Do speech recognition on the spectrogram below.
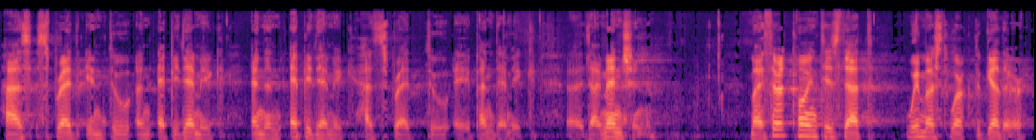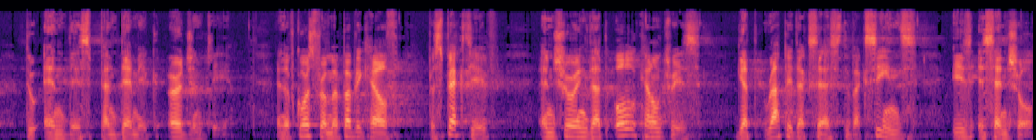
has spread into an epidemic and an epidemic has spread to a pandemic uh, dimension. My third point is that we must work together to end this pandemic urgently. And of course, from a public health perspective, ensuring that all countries get rapid access to vaccines is essential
